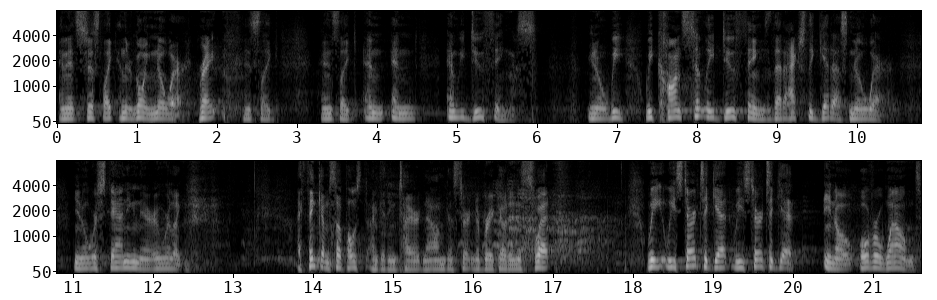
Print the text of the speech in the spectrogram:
and it's just like, and they're going nowhere, right? It's like, and it's like, and and and we do things. You know, we we constantly do things that actually get us nowhere. You know, we're standing there and we're like, I think I'm supposed to, I'm getting tired now. I'm starting to break out in a sweat. We, we start to get, we start to get, you know, overwhelmed.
